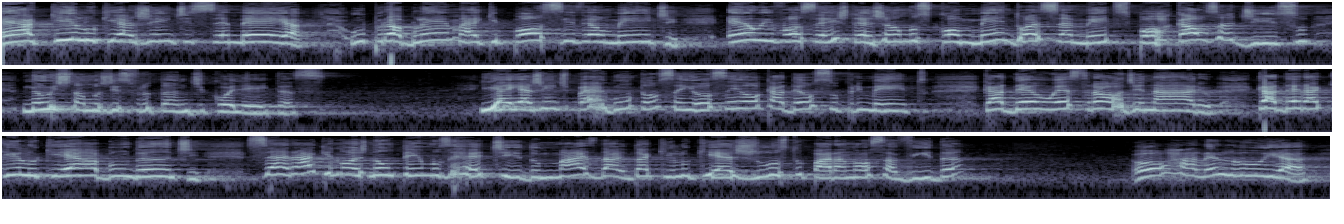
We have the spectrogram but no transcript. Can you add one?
É aquilo que a gente semeia. O problema é que possivelmente eu e você estejamos comendo as sementes, por causa disso, não estamos desfrutando de colheitas. E aí a gente pergunta ao Senhor: Senhor, cadê o suprimento? Cadê o extraordinário? Cadê aquilo que é abundante? Será que nós não temos retido mais da, daquilo que é justo para a nossa vida? Oh, aleluia!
